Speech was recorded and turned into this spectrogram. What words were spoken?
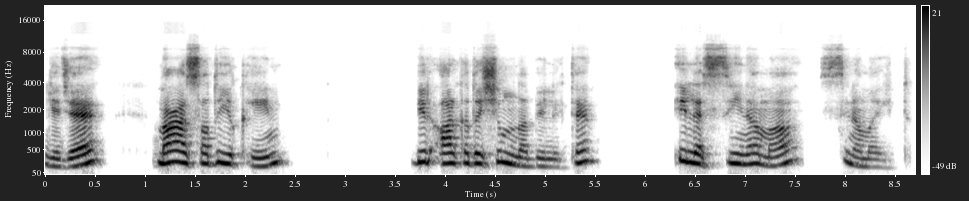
gece ma'a sadikin bir arkadaşımla birlikte ile sinema sinemaya gittim.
